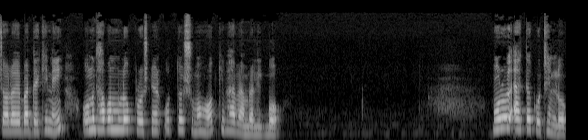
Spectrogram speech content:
চলো এবার দেখে নেই, অনুধাবনমূলক প্রশ্নের উত্তরসমূহ কীভাবে আমরা লিখব। মোরল একটা কঠিন লোক।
